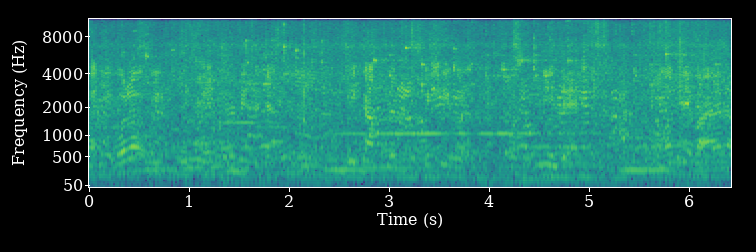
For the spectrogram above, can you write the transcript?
মানে ওরা ওই কাপটা বেশি নিয়ে যায়। আমাদের বাইরে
